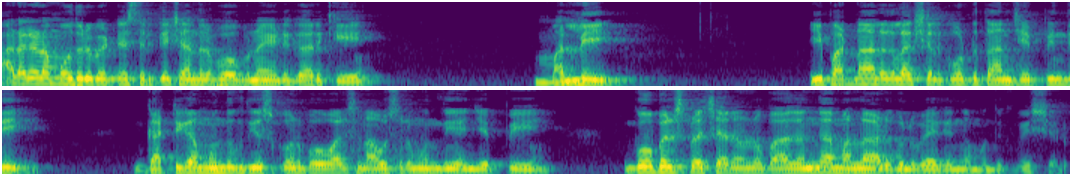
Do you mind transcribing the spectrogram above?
అడగడం మొదలుపెట్టేసరికి చంద్రబాబు నాయుడు గారికి మళ్ళీ ఈ పద్నాలుగు లక్షల కోట్లు తాను చెప్పింది గట్టిగా ముందుకు తీసుకొని పోవాల్సిన అవసరం ఉంది అని చెప్పి గోబెల్స్ ప్రచారంలో భాగంగా మళ్ళీ అడుగులు వేగంగా ముందుకు వేశాడు.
